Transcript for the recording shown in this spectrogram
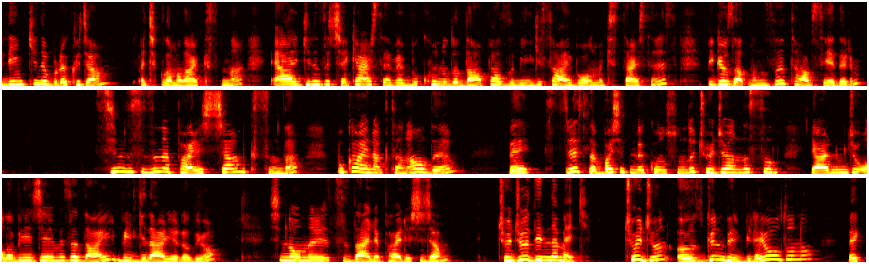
linkini bırakacağım açıklamalar kısmına. Eğer ilginizi çekerse ve bu konuda daha fazla bilgi sahibi olmak isterseniz bir göz atmanızı tavsiye ederim. Şimdi sizinle paylaşacağım kısımda bu kaynaktan aldığım ve stresle baş etme konusunda çocuğa nasıl yardımcı olabileceğimize dair bilgiler yer alıyor. Şimdi onları sizlerle paylaşacağım. Çocuğu dinlemek. Çocuğun özgün bir birey olduğunu ve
